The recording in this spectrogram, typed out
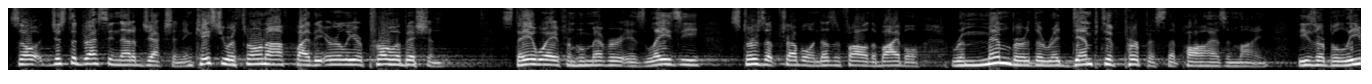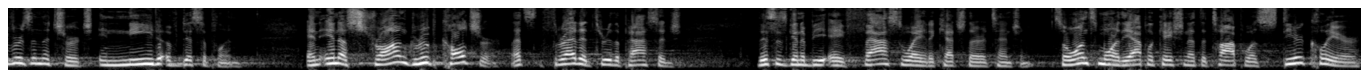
So, just addressing that objection, in case you were thrown off by the earlier prohibition, stay away from whomever is lazy, stirs up trouble, and doesn't follow the Bible. Remember the redemptive purpose that Paul has in mind. These are believers in the church in need of discipline. And in a strong group culture, that's threaded through the passage, this is going to be a fast way to catch their attention. So, once more, the application at the top was steer clear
